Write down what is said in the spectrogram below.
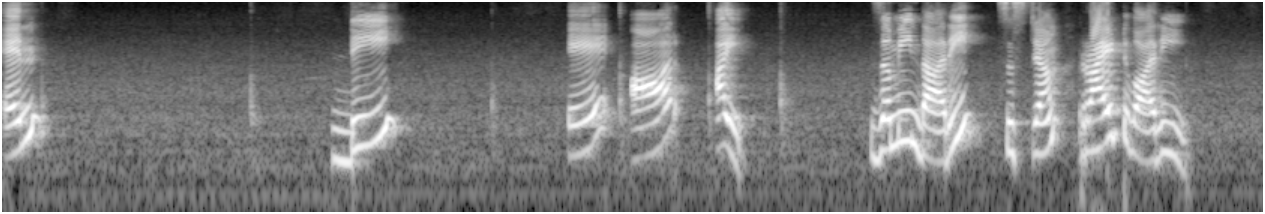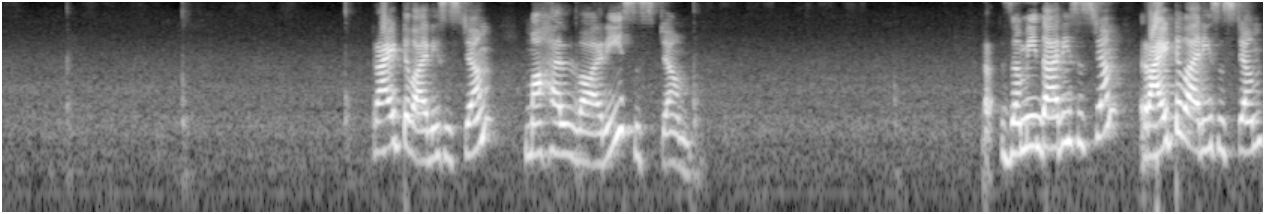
N D A R I. Zamindari system, ryotwari. Right wari system, Mahalwari system. Zamindari system, ryotwari system,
